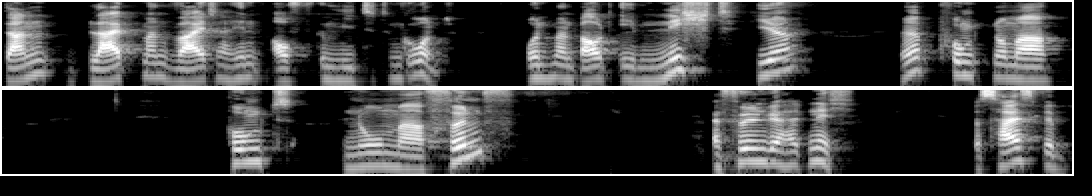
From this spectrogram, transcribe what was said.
dann bleibt man weiterhin auf gemietetem Grund. Und man baut eben nicht hier, ne, Punkt Nummer, Punkt Nummer 5, erfüllen wir halt nicht. Das heißt, wir,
